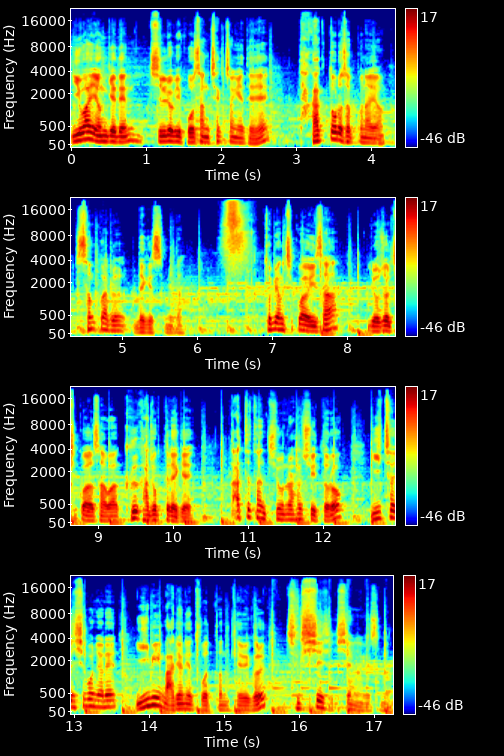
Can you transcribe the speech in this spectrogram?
이와 연계된 진료비 보상 책정에 대해 다각도로 접근하여 성과를 내겠습니다. 투병치과 의사, 요절치과 의사와 그 가족들에게 따뜻한 지원을 할 수 있도록 2015년에 이미 마련해 두었던 계획을 즉시 시행하겠습니다.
